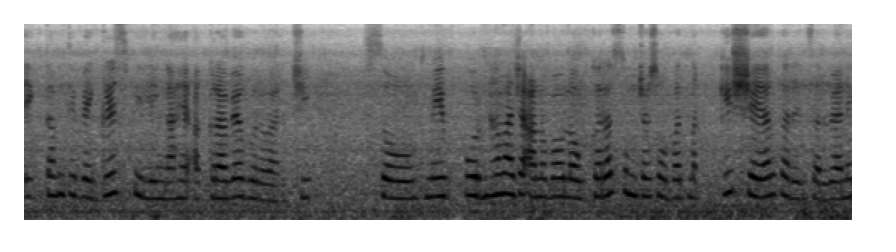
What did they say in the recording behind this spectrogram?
एकदम ती वेगळीच फिलिंग आहे अकराव्या गुरुवारची. सो मी पूर्ण माझे अनुभव लवकरच तुमच्यासोबत नक्की शेअर करेन सर्व. आणि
